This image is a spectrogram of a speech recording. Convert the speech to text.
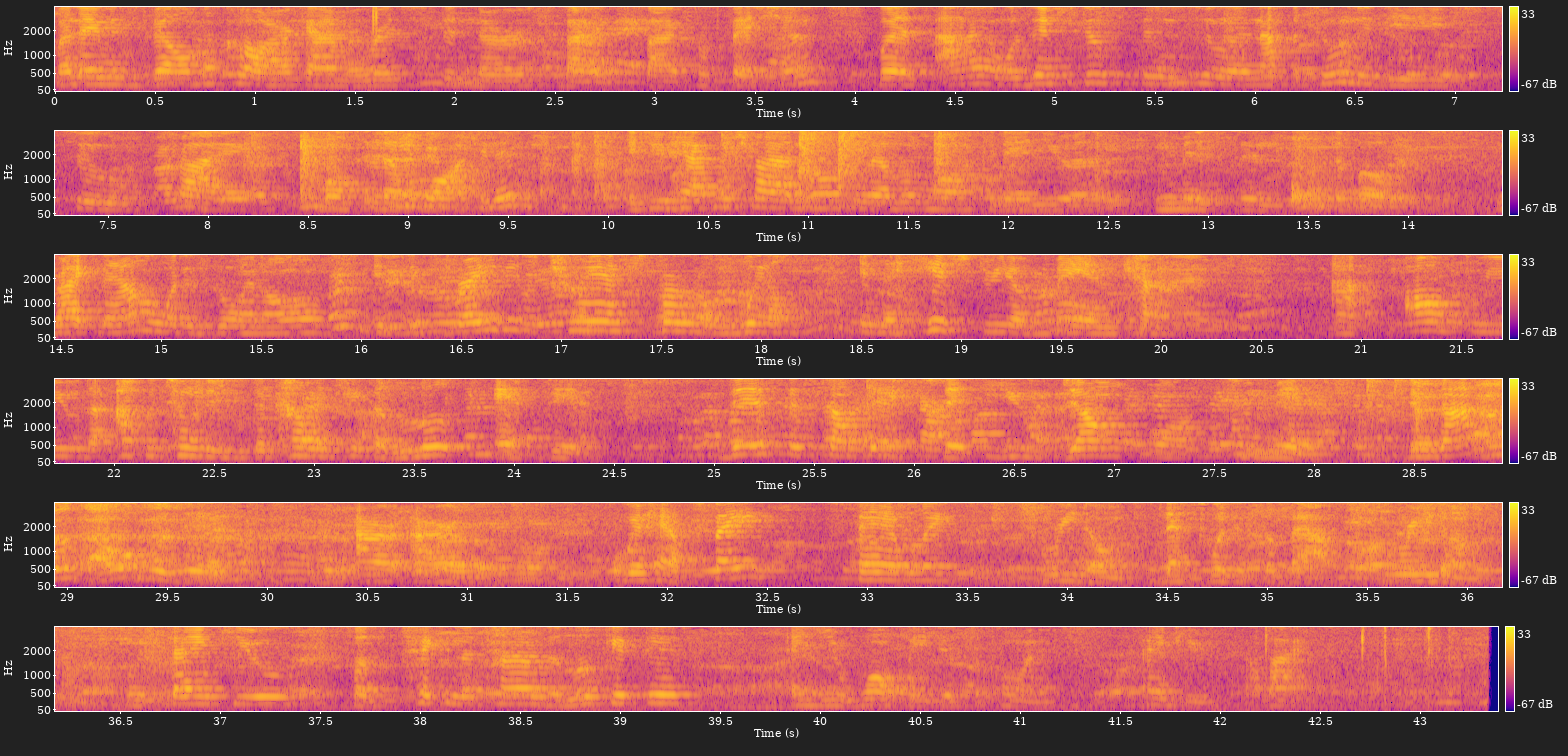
My name is Velma Clark. I'm a registered nurse by, by profession, but I was introduced into an opportunity to try multi-level marketing. If you haven't tried multi-level marketing, you're missing the boat. Right now, what is going on is the greatest transfer of wealth in the history of mankind. I offer you the opportunity to come and take a look at this. This is something that you don't want to miss. Do not look over this. Our, our, we have faith, family, freedom. That's what it's about, freedom. We thank you for taking the time to look at this, and you won't be disappointed. Thank you. Bye-bye.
